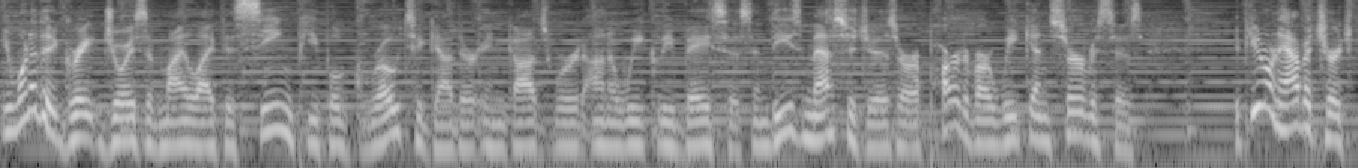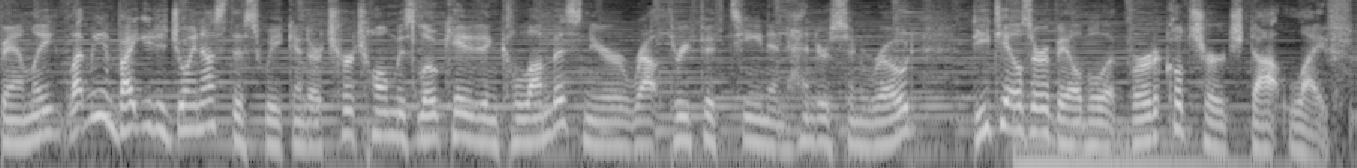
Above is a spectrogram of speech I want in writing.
You know, one of the great joys of my life is seeing people grow together in God's Word on a weekly basis, and these messages are a part of our weekend services. If you don't have a church family, let me invite you to join us this weekend. Our church home is located in Columbus near Route 315 and Henderson Road. Details are available at verticalchurch.life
